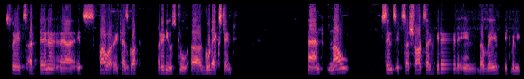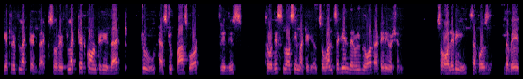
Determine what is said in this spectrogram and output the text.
so its atten- uh, its power it has got reduced to a good extent. And now, since it's a short circuited end, the wave it will get reflected back. So reflected quantity that too has to pass what through this through this lossy material. So once again there will be what attenuation. So already suppose the wave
